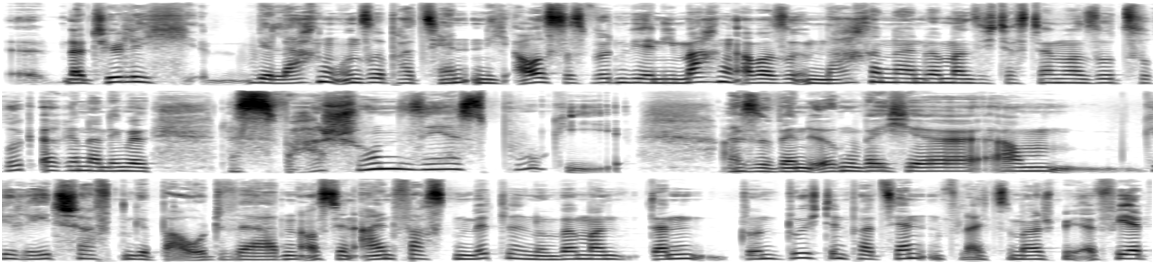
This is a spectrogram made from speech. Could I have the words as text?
äh, natürlich, wir lachen unsere Patienten nicht aus, das würden wir nie machen, aber so im Nachhinein, wenn man sich das dann mal so zurückerinnert, denkt man, das war schon sehr spooky. Also wenn irgendwelche ähm, Gerätschaften Gesellschaften gebaut werden aus den einfachsten Mitteln. Und wenn man dann durch den Patienten vielleicht zum Beispiel erfährt,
